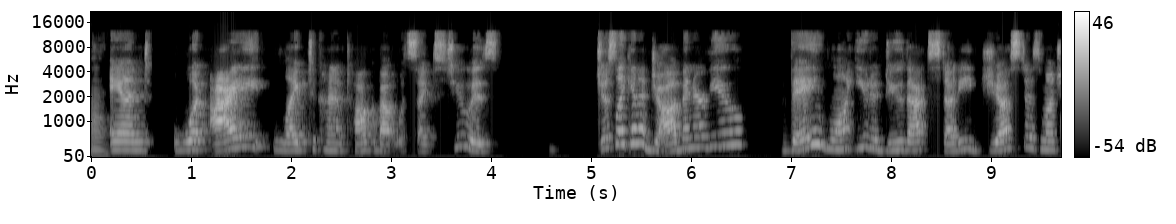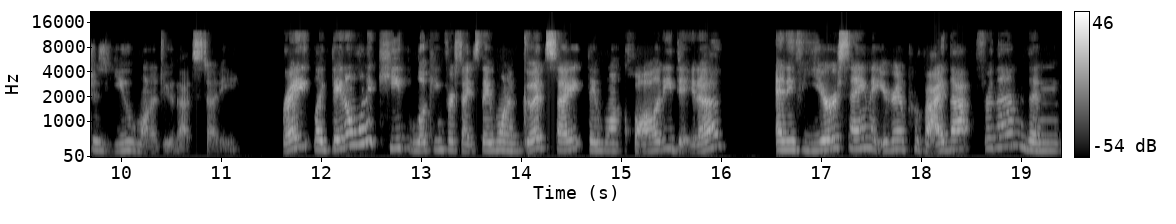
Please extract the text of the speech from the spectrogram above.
Huh. And what I like to kind of talk about with sites too is just like in a job interview, they want you to do that study just as much as you want to do that study right? Like they don't want to keep looking for sites. They want a good site, they want quality data. And if you're saying that you're going to provide that for them, then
